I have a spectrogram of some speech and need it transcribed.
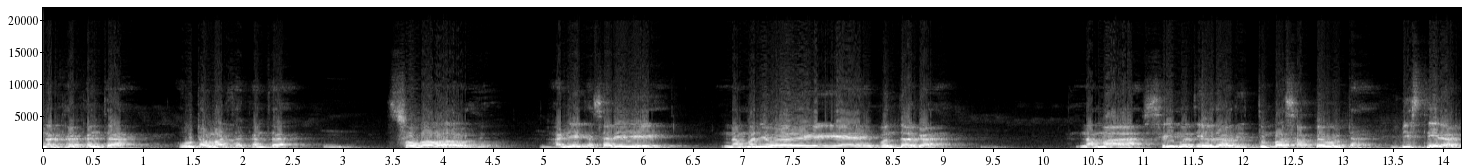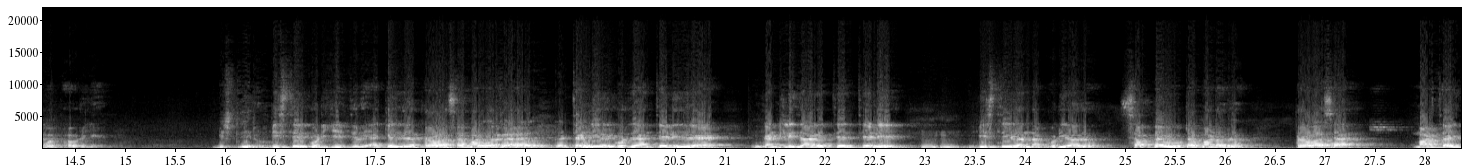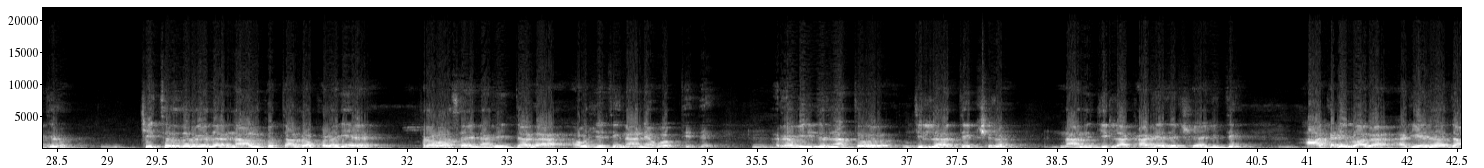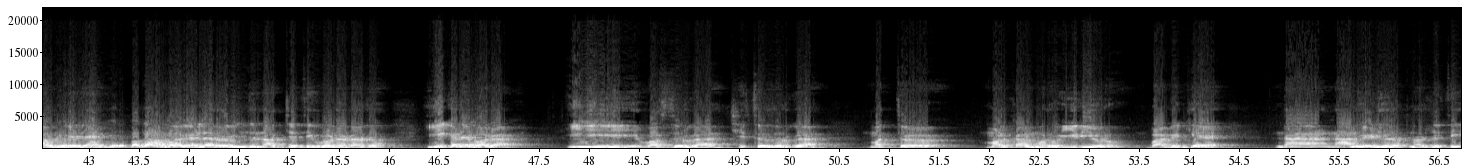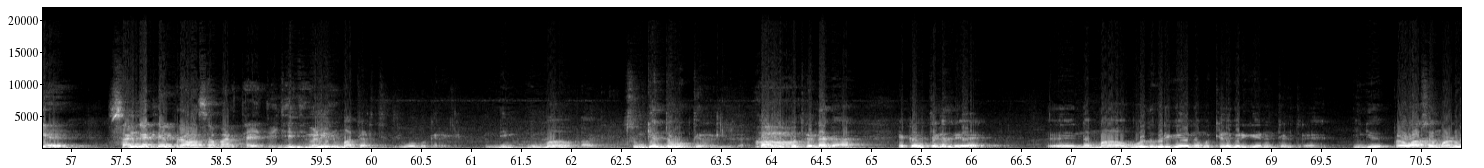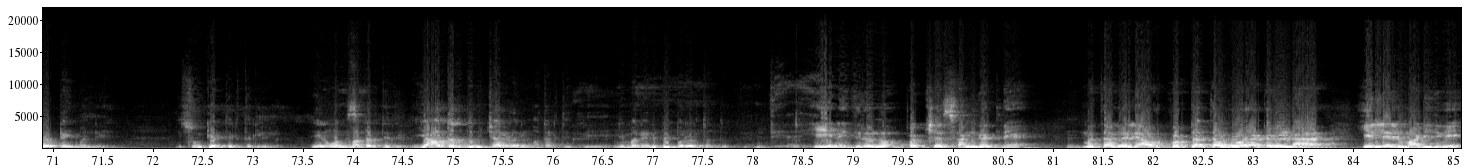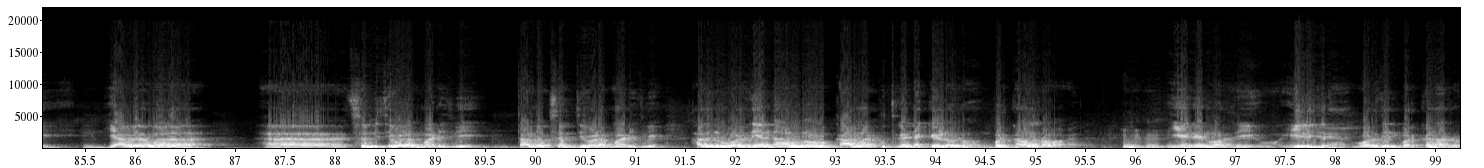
ನಗ್ನಕ್ಕಂತ ಊಟ ಮಾಡ್ತಕ್ಕಂಥ ಸ್ವಭಾವ ಅವ್ರದ್ದು. ಅನೇಕ ಸಾರಿ ನಮ್ಮನೆ ಒಳಗೆ ಬಂದಾಗ ನಮ್ಮ ಶ್ರೀಮತಿಯವರು ಅವ್ರಿಗೆ ತುಂಬ ಸಪ್ಪೆ ಊಟ ಬಿಸಿನೀರು ಆಗ್ಬೇಕು ಅವರಿಗೆ. ಬಿಸಿನೀರು? ಬಿಸಿನೀರು ಕುಡಿತಿದ್ರು ಯಾಕೆಂದ್ರೆ ಪ್ರವಾಸ ಮಾಡುವಾಗ ತಣ್ಣೀರು ಕುಡಿದೆ ಅಂತ ಹೇಳಿದ್ರೆ ಗಂಟ್ಲಿದಾಗುತ್ತೆ ಅಂತೇಳಿ ಬಿಸಿನೀರನ್ನ ಕುಡಿಯೋರು ಸಪ್ಪೆ ಊಟ ಮಾಡೋರು ಪ್ರವಾಸ ಮಾಡ್ತಾ ಇದ್ರು ಚಿತ್ರದುರ್ಗದ ನಾಲ್ಕು ತಾಲೂಕೊಳಗೆ ಪ್ರವಾಸ ಏನಾದ್ರು ಇದ್ದಾಗ ಅವ್ರ ಜೊತೆಗೆ ನಾನೇ ಹೋಗ್ತಿದ್ದೆ. ರವೀಂದ್ರನಾಥ್ ಜಿಲ್ಲಾ ಅಧ್ಯಕ್ಷರು ನಾನು ಜಿಲ್ಲಾ ಕಾರ್ಯದರ್ಶಿಯಾಗಿದ್ದೆ ಆ ಕಡೆ ಭಾಗ ಹರಿಹರ ದಾವಣಗೆರೆ ಆವಾಗ ಭಾಗ ಆ ಭಾಗ ಎಲ್ಲ ರವೀಂದ್ರನಾಥ್ ಜೊತೆಗೆ ಓಡಾಡೋರು. ಈ ಕಡೆ ಭಾಗ ಈ ಹೊಸದುರ್ಗ ಚಿತ್ರದುರ್ಗ ಮತ್ತು ಮೊಳಕಾಲ್ಮೂರು ಹಿರಿಯೂರು ಭಾಗಕ್ಕೆ ನಾ ನಾನು ಯಡಿಯೂರಪ್ಪನವ್ರ ಜೊತೆಗೆ ಸಂಘಟನೆ ಪ್ರವಾಸ ಮಾಡ್ತಾ ಇದ್ವಿ ಏನು ಮಾತಾಡ್ತಿದ್ರಿ ಹೋಗ್ಬೇಕಾರೆ ನಿಮ್ ನಿಮ್ಮ ಸುಮ್ಕೆ ಅಂತ ಹೋಗ್ತಿರಲಿಲ್ಲ. ಕೂತ್ಕೊಂಡಾಗ ಯಾಕಂತ ಹೇಳಿದ್ರೆ ನಮ್ಮ ಓದುಗರಿಗೆ ನಮ್ಮ ಕೆಳಗರಿಗೆ ಏನಂತ ಹೇಳಿದ್ರೆ ಹಿಂಗೆ ಪ್ರವಾಸ ಮಾಡುವ ಟೈಮಲ್ಲಿ ಸುಮ್ಕೆ ಅಂತ ಇರ್ತಿರ್ಲಿಲ್ಲ. ಏನೋ ಒಂದು ಮಾತಾಡ್ತಿದ್ರಿ. ಯಾವ ಥರದ್ದು ವಿಚಾರಗಳನ್ನು ಮಾತಾಡ್ತಿದ್ರಿ? ನಿಮ್ಮ ನೆನಪಿಗೆ ಬರುವಂಥದ್ದು. ಏನಿದ್ರು ಪಕ್ಷ ಸಂಘಟನೆ ಮತ್ತು ಆಮೇಲೆ ಅವ್ರು ಕೊಟ್ಟಂಥ ಹೋರಾಟಗಳನ್ನ ಎಲ್ಲೆಲ್ಲಿ ಮಾಡಿದ್ವಿ? ಯಾವ್ಯಾವ ಸಮಿತಿ ಒಳಗೆ ಮಾಡಿದ್ವಿ ತಾಲೂಕ್ ಸಮಿತಿ ಒಳಗೆ ಮಾಡಿದ್ವಿ. ಅದನ್ನು ವರದಿಯನ್ನ ಅವರು ಕಾರಣ ಕುತ್ಕೊಂಡೆ ಕೇಳೋರು ಬರ್ಕೊಳೋರು ಅವಾಗ. ಏನೇನು ವರದಿ ಹೇಳಿದ್ರೆ ವರದಿನ ಬರ್ಕೊಳೋರು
